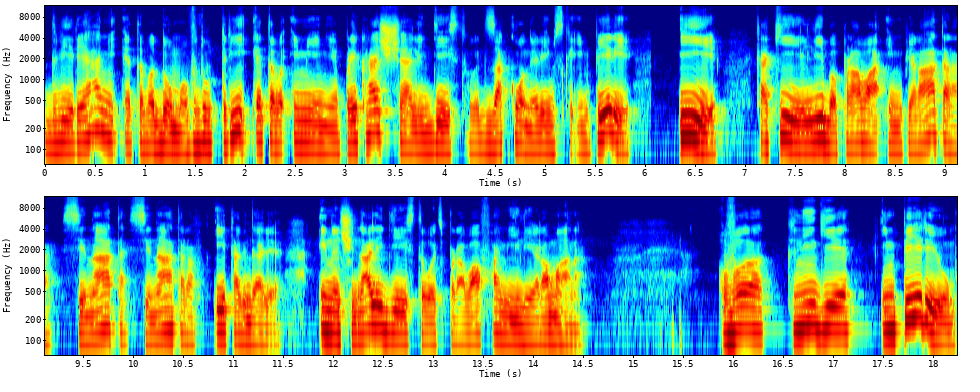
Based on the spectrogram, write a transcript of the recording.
дверями этого дома, внутри этого имения прекращали действовать законы Римской империи и какие-либо права императора, сената, сенаторов и так далее. И начинали действовать права фамилии Романа. В книге «Империум.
